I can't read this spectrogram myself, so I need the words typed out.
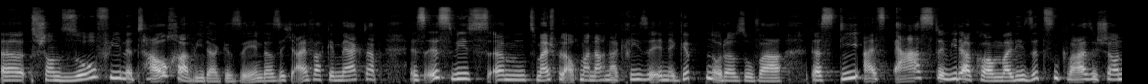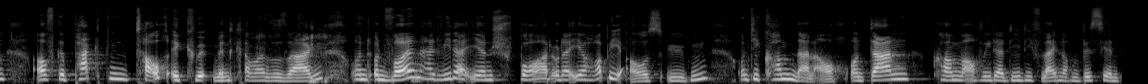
äh, schon so viele Taucher wieder gesehen, dass ich einfach gemerkt habe, es ist, wie es ähm, zum Beispiel auch mal nach einer Krise in Ägypten oder so war, dass die als Erste wiederkommen, weil die sitzen quasi schon auf gepacktem Tauchequipment, kann man so sagen, und, und wollen halt wieder ihren Sport oder ihr Hobby ausüben und die kommen dann auch. Und dann kommen auch wieder die, die vielleicht noch ein bisschen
